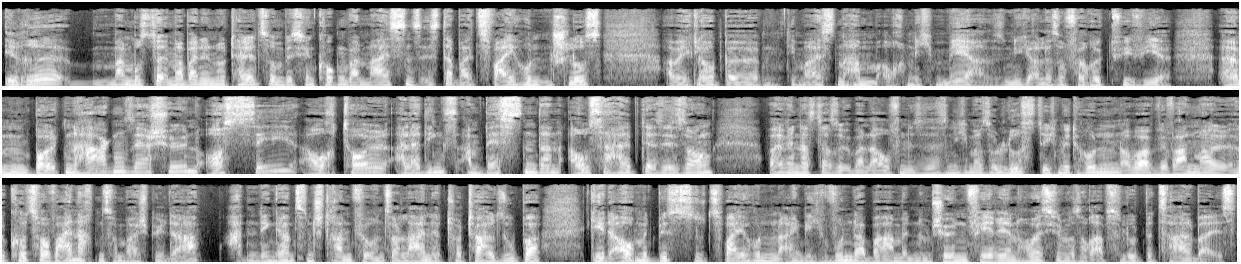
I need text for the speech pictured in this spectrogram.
irre. Man muss da immer bei den Hotels so ein bisschen gucken, weil meistens ist da bei zwei Hunden Schluss. Aber ich glaube, äh, die meisten haben auch nicht mehr. Sind nicht alle so verrückt wie wir. Ähm, Boltenhagen sehr schön, Ostsee auch toll, allerdings am besten dann außerhalb der Saison, weil wenn das da so überlaufen ist, ist es nicht immer so lustig mit Hunden. Aber wir waren mal äh, kurz vor Weihnachten zum Beispiel da, hatten den ganzen Strand für uns alleine, total super. Geht auch mit bis zu zwei Hunden eigentlich wunderbar mit einem schönen Ferienhäuschen, was auch absolut bezahlbar ist.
